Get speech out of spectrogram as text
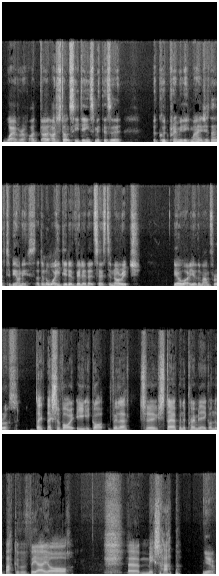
whatever. I I, I just don't see Dean Smith as a a good Premier League manager though. To be honest, I don't know what he did at Villa that says to Norwich, you know what, you're the man for us. They, they survived. He, he got Villa to stay up in the Premier League on the back of a VAR uh, mishap. Yeah,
